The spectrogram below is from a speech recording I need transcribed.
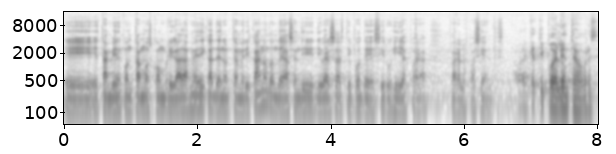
Eh, también contamos con brigadas médicas de norteamericanos donde hacen diversos tipos de cirugías para, para los pacientes. Ahora, ¿qué tipo de lentes ofrece?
